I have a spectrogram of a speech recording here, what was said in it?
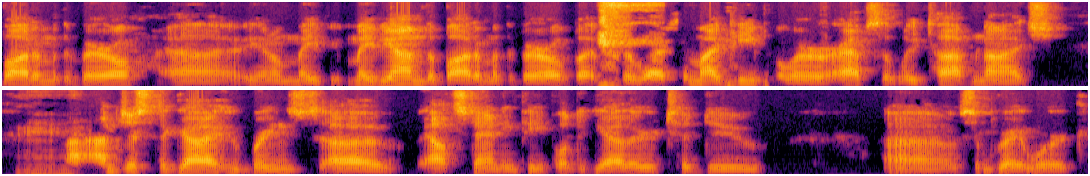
bottom of the barrel. Uh, you know, maybe maybe I'm the bottom of the barrel, but the rest of my people are absolutely top notch. Yeah. I'm just the guy who brings uh, outstanding people together to do uh, some great work.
